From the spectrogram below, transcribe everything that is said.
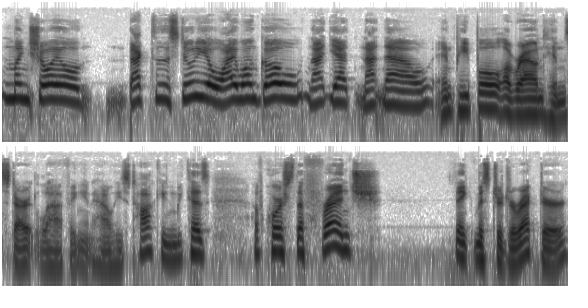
mein Scheuel. Back to the studio. I won't go. Not yet. Not now." And people around him start laughing at how he's talking because, of course, the French think Mr. Director,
